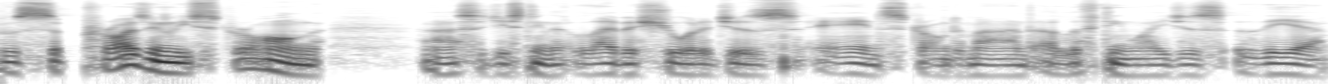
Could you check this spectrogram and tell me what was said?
was surprisingly strong, uh, suggesting that labour shortages and strong demand are lifting wages there.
